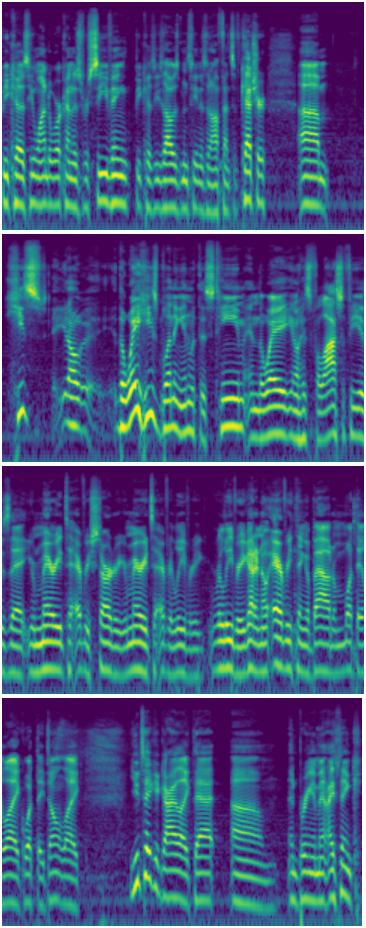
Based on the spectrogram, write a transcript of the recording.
because he wanted to work on his receiving because he's always been seen as an offensive catcher. Um, he's you know the way he's blending in with this team and the way you know his philosophy is that you're married to every starter, you're married to every reliever. Reliever, you got to know everything about them, what they like, what they don't like. You take a guy like that um, and bring him in. I think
